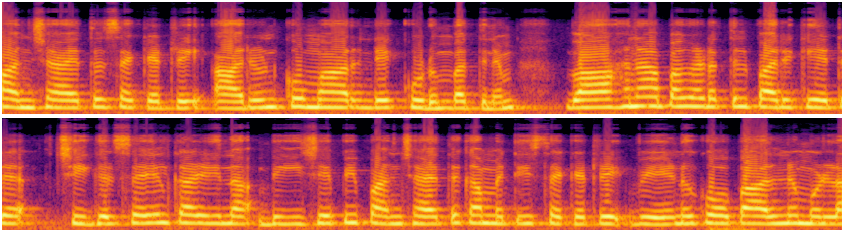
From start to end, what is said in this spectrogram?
പഞ്ചായത്ത് സെക്രട്ടറി അരുൺകുമാറിന്റെ കുടുംബത്തിനും വാഹനാപകടത്തിൽ പരിക്കേറ്റ് ചികിത്സയിൽ കഴിയുന്ന ബി പഞ്ചായത്ത് കമ്മിറ്റി സെക്രട്ടറി വേണുഗോപാലിനുമുള്ള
